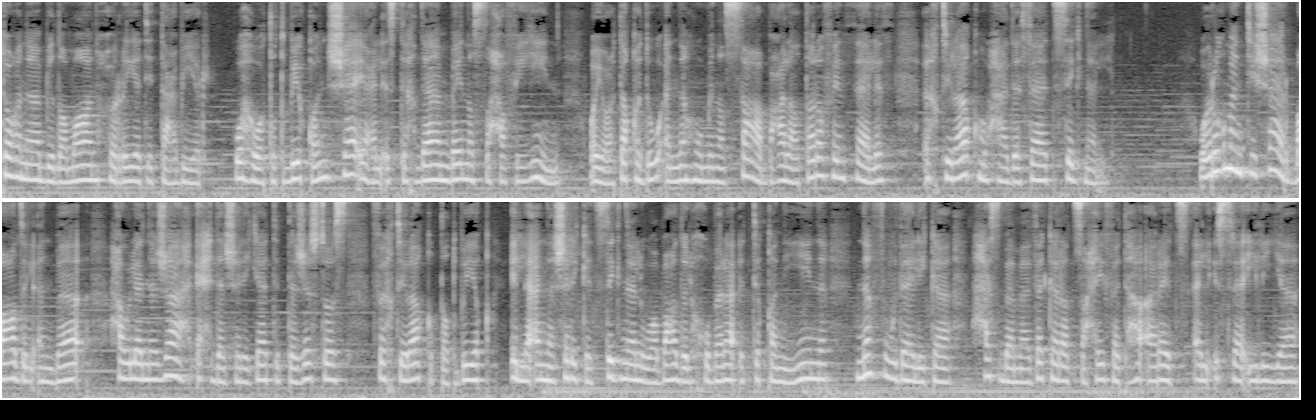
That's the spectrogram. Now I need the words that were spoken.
تعنى بضمان حرية التعبير وهو تطبيق شائع الاستخدام بين الصحفيين ويعتقد أنه من الصعب على طرف ثالث اختراق محادثات سيجنال. ورغم انتشار بعض الأنباء حول نجاح إحدى شركات التجسس في اختراق التطبيق إلا أن شركة سيجنال وبعض الخبراء التقنيين نفوا ذلك حسب ما ذكرت صحيفة هآريتس الإسرائيلية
